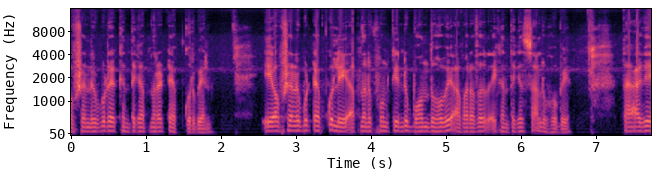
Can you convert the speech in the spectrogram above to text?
অপশানের উপরে এখান থেকে আপনারা ট্যাপ করবেন। এই অপশানের উপর ট্যাপ করলে আপনার ফোন কিন্তু বন্ধ হবে, আবার আপনার এখান থেকে চালু হবে। তার আগে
